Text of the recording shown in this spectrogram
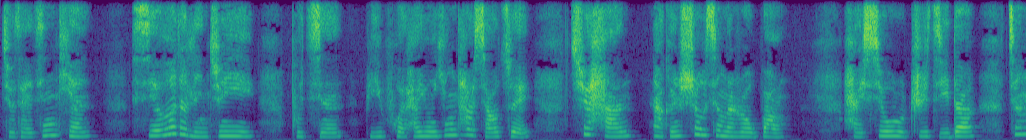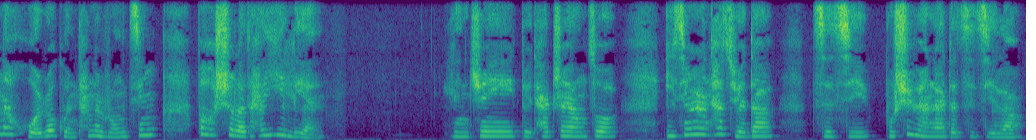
就在今天，邪恶的林俊逸不仅逼迫他用樱桃小嘴去含那根兽性的肉棒，还羞辱至极的将那火热滚烫的熔精爆射了他一脸。林俊逸对他这样做，已经让他觉得自己不是原来的自己了，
